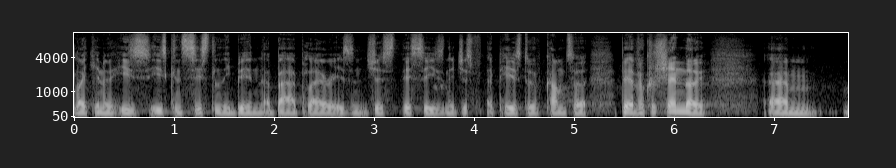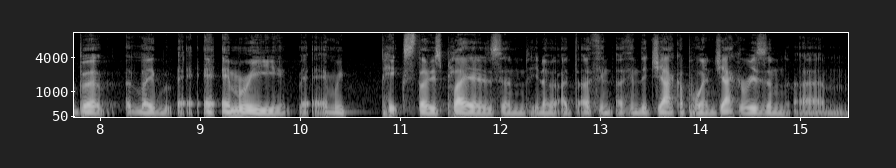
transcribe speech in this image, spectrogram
Like you know, he's he's consistently been a bad player. It isn't just this season. It just appears to have come to a bit of a crescendo. Um, but like Emery, Emery picks those players, and you know, I, I think I think the Xhaka point, Xhaka isn't. Um,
